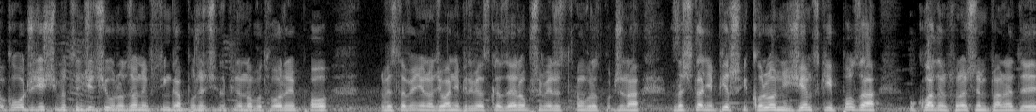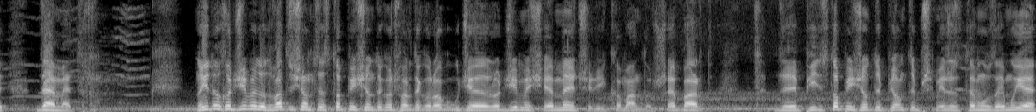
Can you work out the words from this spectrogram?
Około 30% dzieci urodzonych w Singapurze cierpi na nowotwory po wystawieniu na działanie pierwiastka zero. Przymierze systemów rozpoczyna zasilanie pierwszej kolonii ziemskiej poza Układem Słonecznym planety Demetr. No i dochodzimy do 2154 roku, gdzie rodzimy się my, czyli komandor Shepard. Gdy pi- 155 przymierze systemów zajmuje,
